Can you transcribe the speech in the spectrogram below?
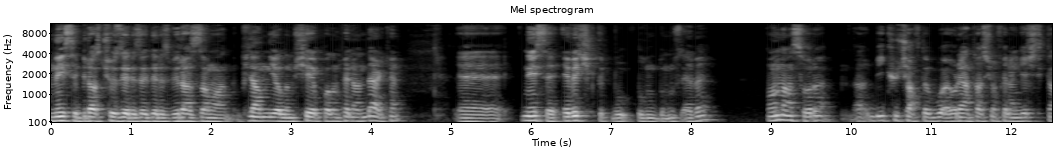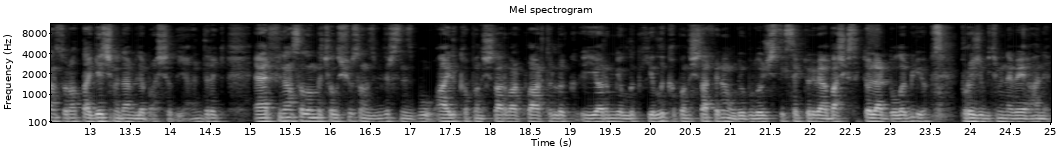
Neyse biraz çözeriz ederiz biraz zaman planlayalım şey yapalım falan derken e, neyse eve çıktık bu bulunduğumuz eve. Ondan sonra bir 2-3 hafta bu oryantasyon falan geçtikten sonra hatta geçmeden bile başladı yani direkt eğer finans alanında çalışıyorsanız bilirsiniz bu aylık kapanışlar var, quarterlık, yarım yıllık, yıllık kapanışlar falan oluyor. Bu lojistik sektörü veya başka sektörlerde de olabiliyor. Proje bitimine veya hani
